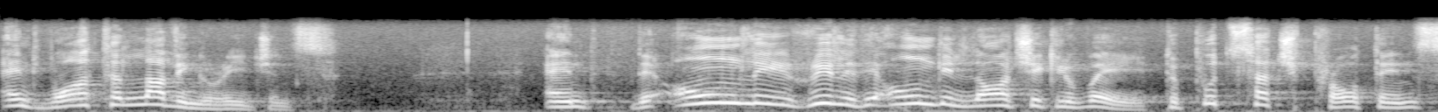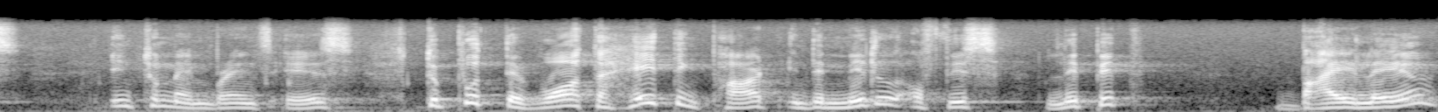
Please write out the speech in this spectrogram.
and water loving regions. And the only really the only logical way to put such proteins into membranes is to put the water hating part in the middle of this lipid bilayer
